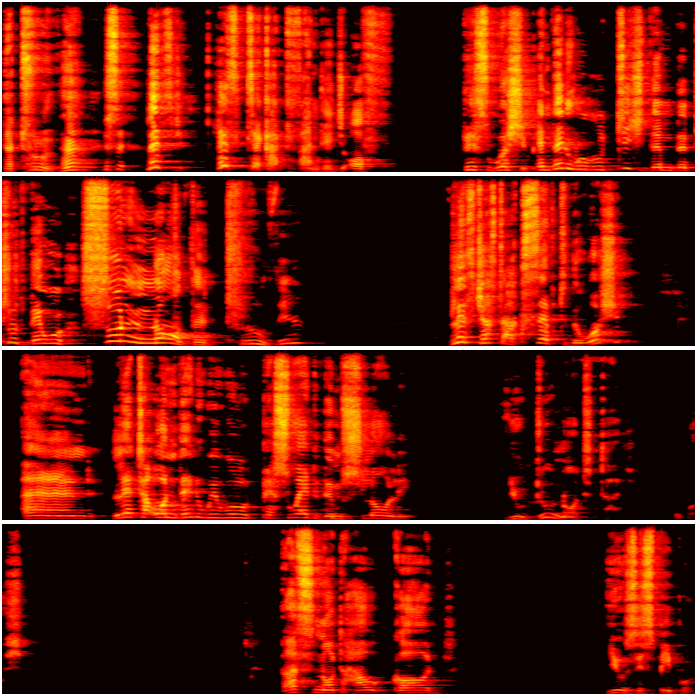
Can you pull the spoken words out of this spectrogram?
the truth. Huh? You say, let's, let's take advantage of this worship and then we will teach them the truth. They will soon know the truth. Yeah? Let's just accept the worship and later on, then we will persuade them slowly. You do not touch the worship. That's not how God uses people.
